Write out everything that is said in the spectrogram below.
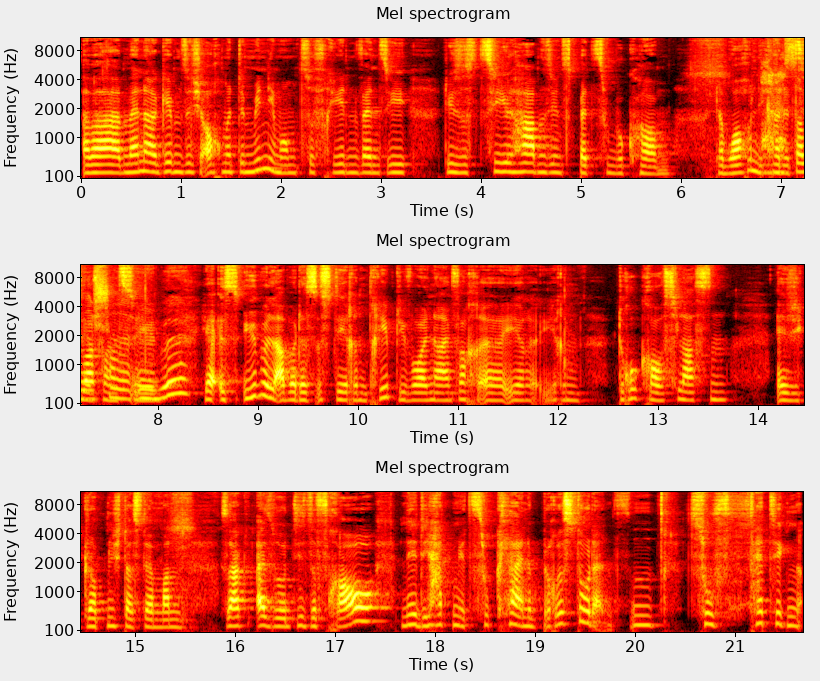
Aber Männer geben sich auch mit dem Minimum zufrieden, wenn sie dieses Ziel haben, sie ins Bett zu bekommen. Da brauchen die keine das ist aber 10 von schon 10. übel. Ja, ist übel, aber das ist deren Trieb. Die wollen einfach äh, ihre, ihren Druck rauslassen. Also ich glaube nicht, dass der Mann sagt, also diese Frau, nee, die hat mir zu kleine Brüste oder einen zu fettigen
